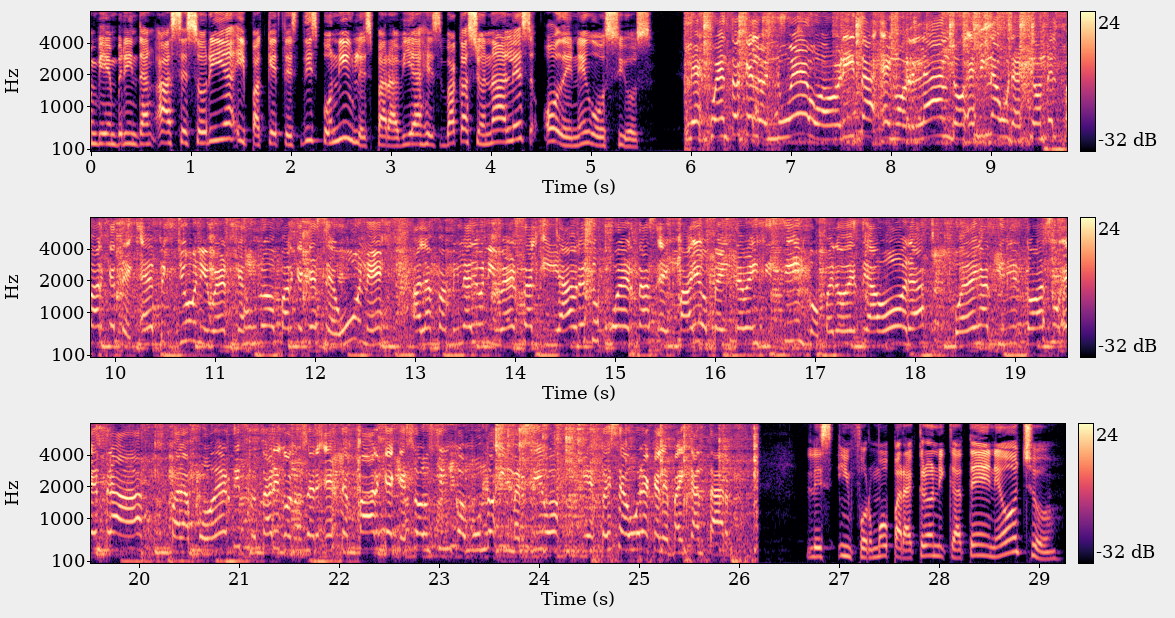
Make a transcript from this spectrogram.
También brindan asesoría y paquetes disponibles para viajes vacacionales o de negocios. Les cuento que lo nuevo ahorita en Orlando es la inauguración del parque de Epic Universe, que es un nuevo parque que se une a la familia de Universal y abre sus puertas en mayo 2025. Pero desde ahora pueden adquirir todas sus entradas para poder disfrutar y conocer este parque, que son cinco mundos inmersivos y estoy segura que les va a encantar. Les informó para Crónica TN8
